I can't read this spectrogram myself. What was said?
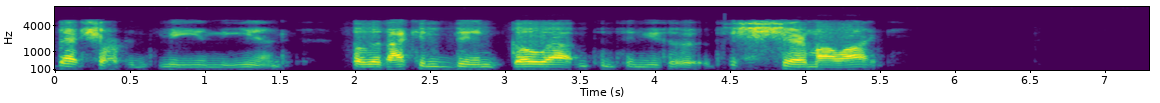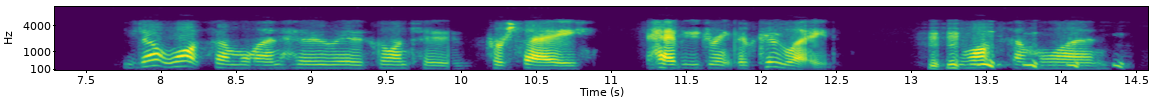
that sharpens me in the end so that I can then go out and continue to, to share my light. You don't want someone who is going to, per se, have you drink their Kool-Aid. You want someone,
